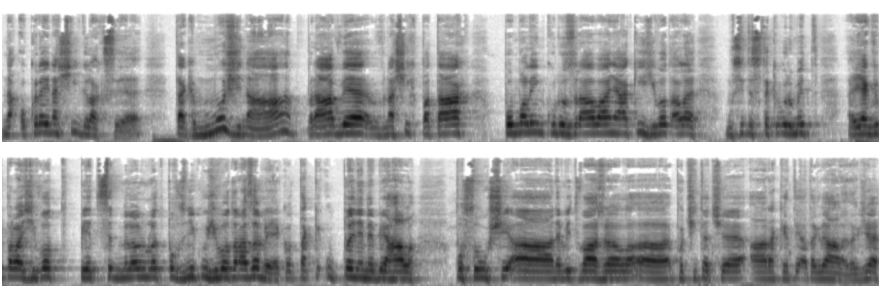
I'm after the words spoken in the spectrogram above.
na okraji naší galaxie, tak možná právě v našich patách pomalinku dozrává nějaký život, ale musíte si taky uvědomit, jak vypadal život 500 milionů let po vzniku života na Zemi. Jako taky úplně neběhal po souši a nevytvářel eh, počítače a rakety a tak dále. Takže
